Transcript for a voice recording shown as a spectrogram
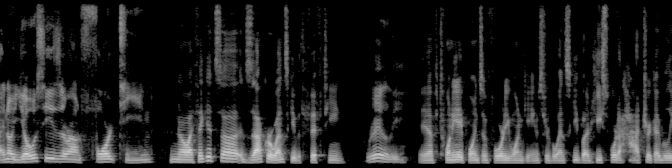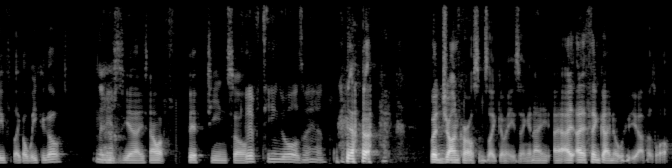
I know Josi's around fourteen. No, I think it's uh it's Zach Werenski with 15. Really? Yeah, 28 points in 41 games for Werenski, but he scored a hat trick, I believe, like a week ago. Yeah. he's yeah, he's now at 15. So Fifteen goals, man. but John Carlson's like amazing, and I, I I think I know who you have as well.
